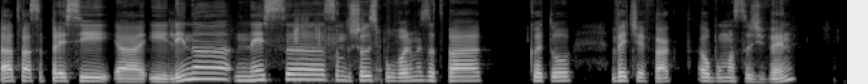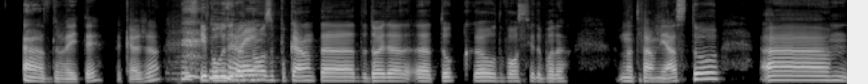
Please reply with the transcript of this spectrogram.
А, това са Преси а, и Илина. Днес а, съм дошъл да си поговорим за това, което вече е факт. Албума Съживен. А, здравейте, да кажа. И благодаря Здравей. много за поканата да дойда а, тук. Удоволствие да бъда на това място. А,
